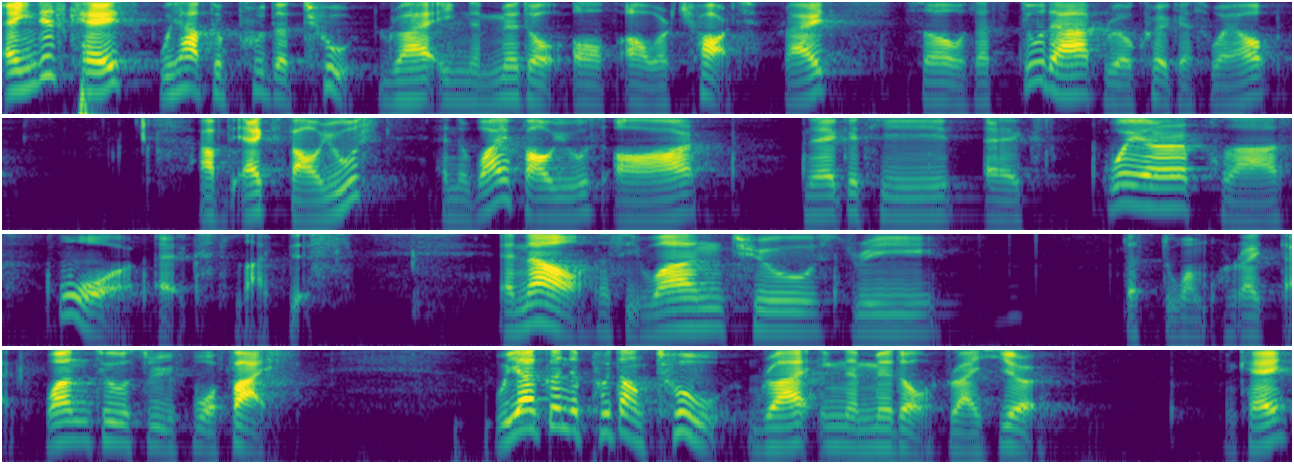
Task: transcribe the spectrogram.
And in this case, we have to put the 2 right in the middle of our chart, right? So let's do that real quick as well. I have the x values, and the y values are negative x squared plus 4x, like this. And now, let's see, 1, 2, 3, let's do one more, right? That 1, 2, 3, 4, 5. We are going to put down 2 right in the middle, right here, okay?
